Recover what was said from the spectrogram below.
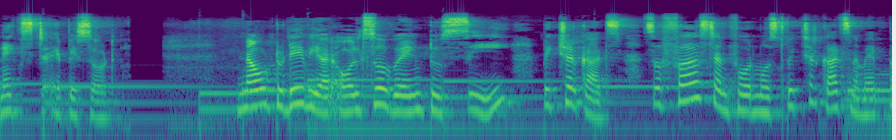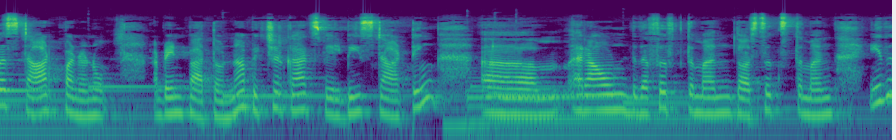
next episode Now, today we are also going to see picture cards so first and foremost picture cards நம்ம எப்போ ஸ்டார்ட் பண்ணணும்? அப்படின்னு பார்த்தோன்னா picture cards will be starting around the fifth month or sixth month இது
